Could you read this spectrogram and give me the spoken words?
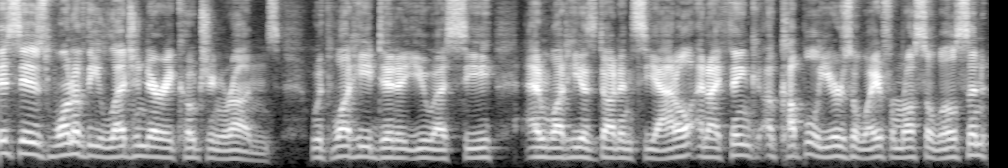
This is one of the legendary coaching runs with what he did at USC and what he has done in Seattle. And I think a couple years away from Russell Wilson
